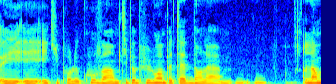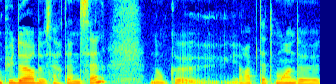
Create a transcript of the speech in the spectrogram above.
et, qui, pour le coup, va un petit peu plus loin peut-être dans la l'impudeur de certaines scènes. Donc euh, il y aura peut-être moins de,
